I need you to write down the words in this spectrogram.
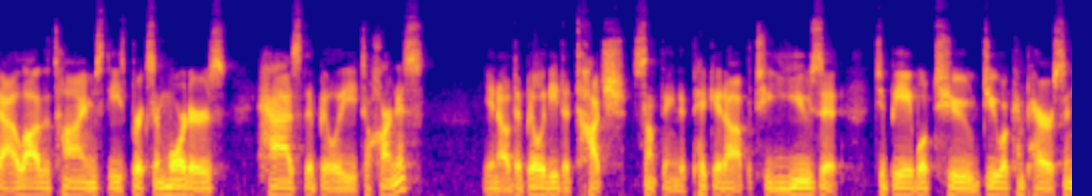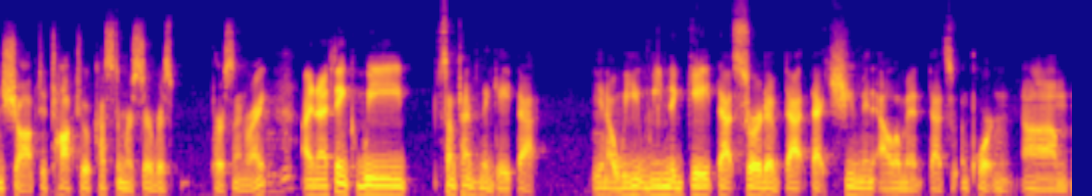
that a lot of the times these bricks and mortars has the ability to harness, you know, the ability to touch something, to pick it up, to use it, to be able to do a comparison shop, to talk to a customer service person, right? Mm-hmm. And I think we sometimes negate that. You know, we we negate that sort of that that human element that's important. Um,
